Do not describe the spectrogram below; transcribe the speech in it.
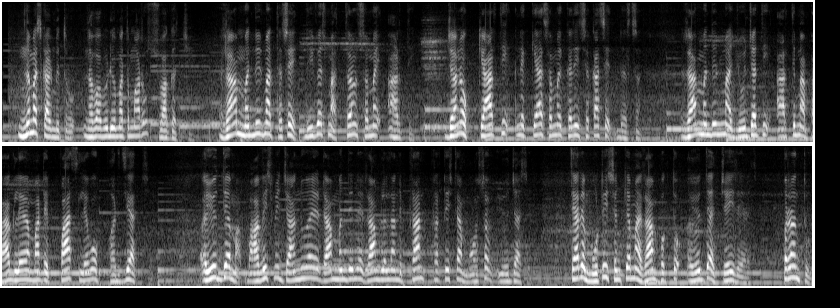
નમસ્કાર મિત્રો, નવા વિડીયોમાં તમારું સ્વાગત છે. રામ મંદિરમાં થશે દિવસમાં ત્રણ સમય આરતી. જાણો ક્યારથી અને કયા સમય કરી શકાશે દર્શન? રામ મંદિરમાં યોજાતી આરતીમાં ભાગ લેવા માટે પાસ લેવો ફરજિયાત છે. અયોધ્યામાં બાવીસમી જાન્યુઆરીએ રામ મંદિરને રામલલ્લાની પ્રાણ પ્રતિષ્ઠા મહોત્સવ યોજાશે. ત્યારે મોટી સંખ્યામાં રામ ભક્તો અયોધ્યા જઈ રહ્યા છે. પરંતુ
